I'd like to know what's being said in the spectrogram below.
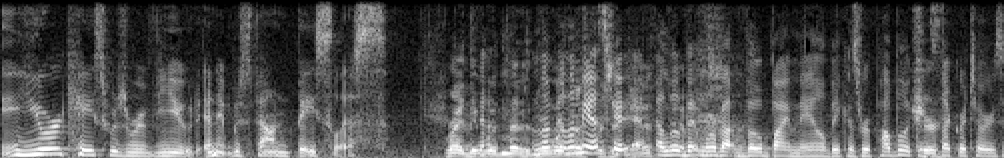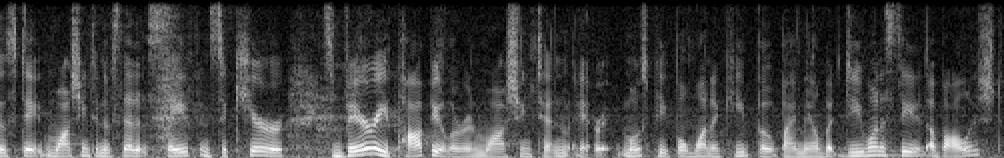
Your case was reviewed and it was found baseless. Right, they wouldn't let it. They Let me, wouldn't let me ask you present a little bit more about vote by mail because Republican Sure. secretaries of state in Washington have said it's safe and secure. It's very popular in Washington. Eh, Most people want to keep vote by mail, but do you want to see it abolished?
